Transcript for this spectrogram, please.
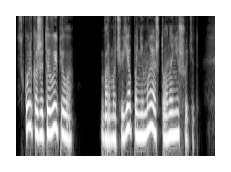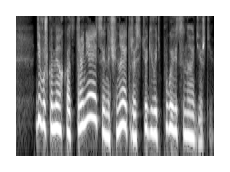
«Сколько же ты выпила?» Бормочу я, понимая, что она не шутит. Девушка мягко отстраняется и начинает расстегивать пуговицы на одежде.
